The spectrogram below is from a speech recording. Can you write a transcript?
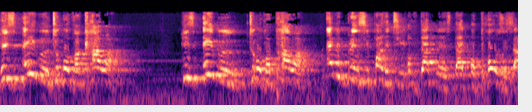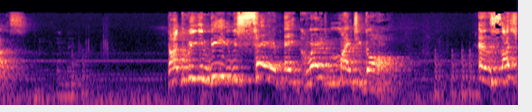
He's able to overpower. He's able to overpower any principality of darkness that opposes us. That we indeed we serve a great mighty God. And such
